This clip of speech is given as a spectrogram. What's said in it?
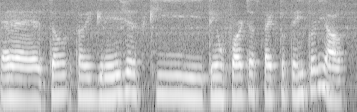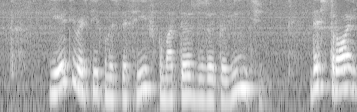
é, são, são igrejas que têm um forte aspecto territorial. E esse versículo específico, Mateus 18, 20, destrói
